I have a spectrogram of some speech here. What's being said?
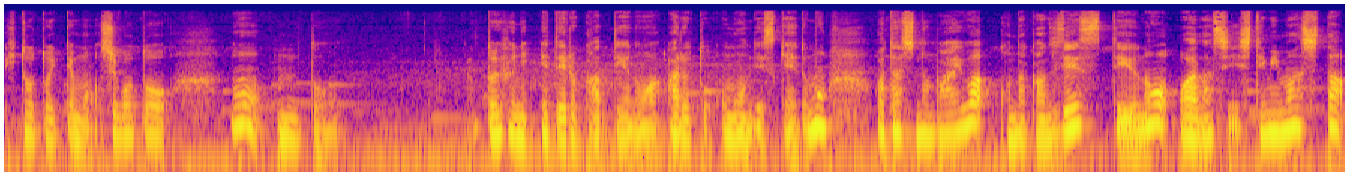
人といっても仕事の、うんとどういうふうに得てるかっていうのはあると思うんですけれども私の場合はこんな感じですっていうのをお話ししてみました。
